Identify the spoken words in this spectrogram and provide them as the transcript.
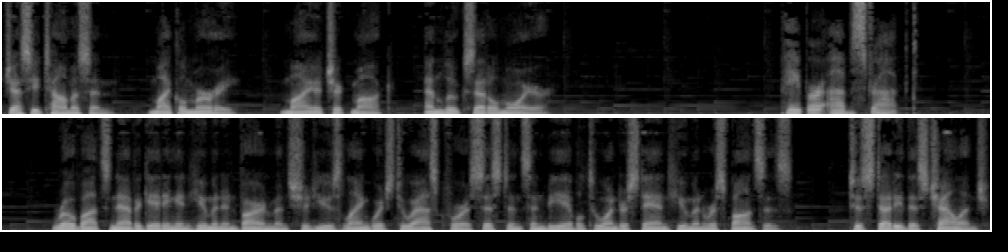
Jesse Thomason, Michael Murray, Maya Cakmak, and Luke Zettlemoyer. Paper Abstract Robots navigating in human environments should use language to ask for assistance and be able to understand human responses. To study this challenge,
